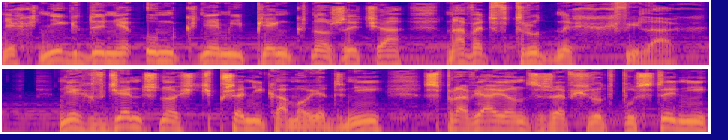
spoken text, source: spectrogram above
Niech nigdy nie umknie mi piękno życia, nawet w trudnych chwilach. Niech wdzięczność przenika moje dni, sprawiając, że wśród pustyni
